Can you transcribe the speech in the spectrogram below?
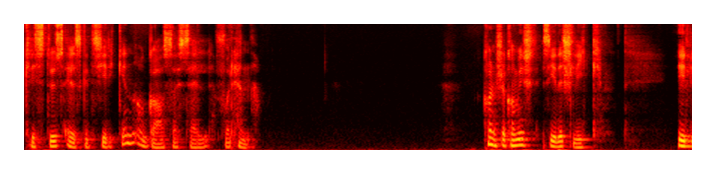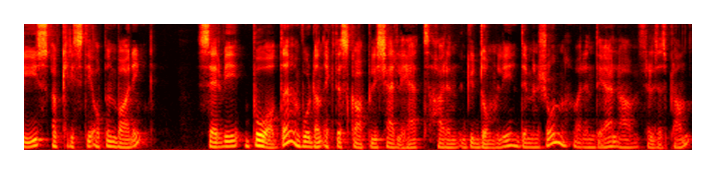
Kristus elsket kirken og ga seg selv for henne. Kanskje kan vi si det slik, i lys av Kristi åpenbaring ser vi både hvordan ekteskapelig kjærlighet har en guddommelig dimensjon, var en del av frelsesplanen,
